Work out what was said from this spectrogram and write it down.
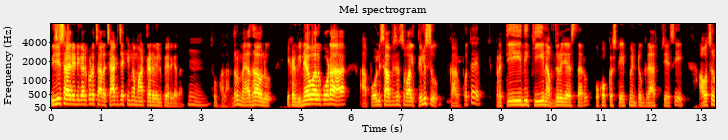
విజయసాయి రెడ్డి గారు కూడా చాలా చాకచక్యంగా మాట్లాడి వెళ్ళిపోయారు కదా. సో వాళ్ళందరూ మేధావులు. ఇక్కడ వినేవాళ్ళు కూడా ఆ పోలీస్ ఆఫీసర్స్ వాళ్ళకి తెలుసు. కాకపోతే ప్రతీది కీని అబ్జర్వ్ చేస్తారు. ఒక్కొక్క స్టేట్మెంట్ గ్రాస్ప్ చేసి అవసరం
